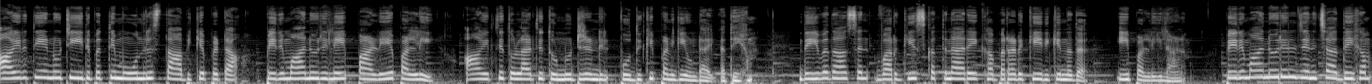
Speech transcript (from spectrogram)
ആയിരത്തി എണ്ണൂറ്റി ഇരുപത്തി മൂന്നിൽ സ്ഥാപിക്കപ്പെട്ട പെരുമാനൂരിലെ പഴയ പള്ളി ആയിരത്തി തൊള്ളായിരത്തി തൊണ്ണൂറ്റി രണ്ടിൽ പുതുക്കിപ്പണികയുണ്ടായി അദ്ദേഹം. ദൈവദാസൻ വർഗീസ് കത്തനാരെ ഖബറടക്കിയിരിക്കുന്നത് ഈ പള്ളിയിലാണ്. പെരുമാനൂരിൽ ജനിച്ച അദ്ദേഹം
